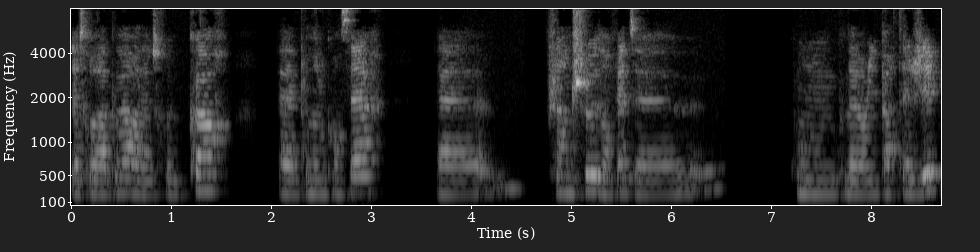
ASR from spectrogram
notre rapport à notre corps pendant le cancer, plein de choses en fait qu'on avait envie de partager.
